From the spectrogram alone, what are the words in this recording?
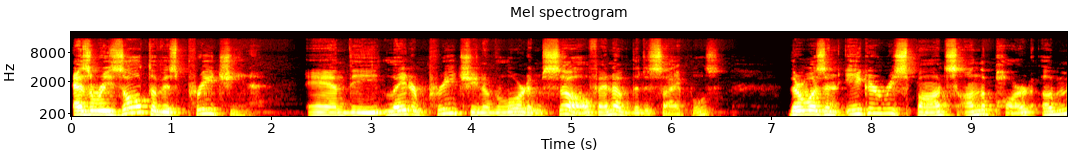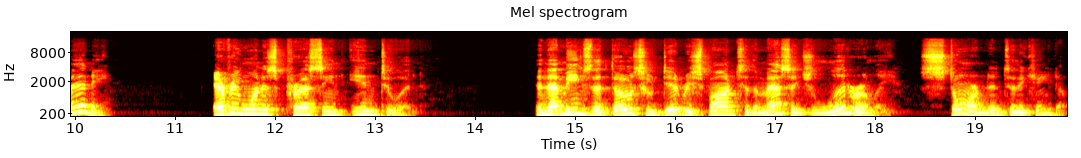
As a result of his preaching and the later preaching of the Lord himself and of the disciples, there was an eager response on the part of many. Everyone is pressing into it. And that means that those who did respond to the message literally stormed into the kingdom.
